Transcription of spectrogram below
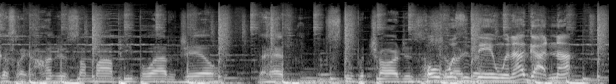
guess like hundred some odd people out of jail that had stupid charges. Hov wasn't like there when I got knocked.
